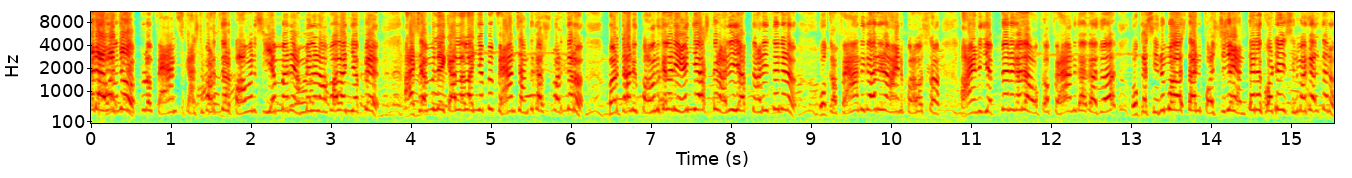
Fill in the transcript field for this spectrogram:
అన్న అవ్వచ్చు ఇప్పుడు ఫ్యాన్స్ కష్టపడుతున్నారు? పవన్ సీఎం అని ఎమ్మెల్యే అవ్వాలని చెప్పి అసెంబ్లీకి వెళ్ళాలని చెప్పి ఫ్యాన్స్ అంత కష్టపడుతున్నారు. బట్ దానికి పవన్ కళ్యాణ్ ఏం చేస్తున్నారు? అది చెప్తాను అడిగితే నేను. ఒక ఫ్యాన్ గాని ఆయన ఆయన చెప్తాను కదా ఒక ఫ్యాన్గా కదా ఒక సినిమా వస్తాను ఫస్ట్ ఎంతైనా కొట్టి సినిమాకి వెళ్తాను.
